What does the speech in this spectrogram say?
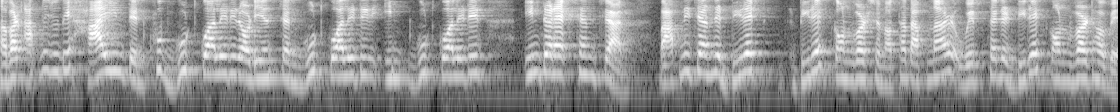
আবার আপনি যদি হাই ইন্টেন্ট খুব গুড কোয়ালিটির অডিয়েন্স চান গুড কোয়ালিটির গুড কোয়ালিটির ইন্টারাকশন চান, বা আপনি চান যে ডিরেক্ট ডিরেক্ট কনভার্সন অর্থাৎ আপনার ওয়েবসাইটে ডিরেক্ট কনভার্ট হবে।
